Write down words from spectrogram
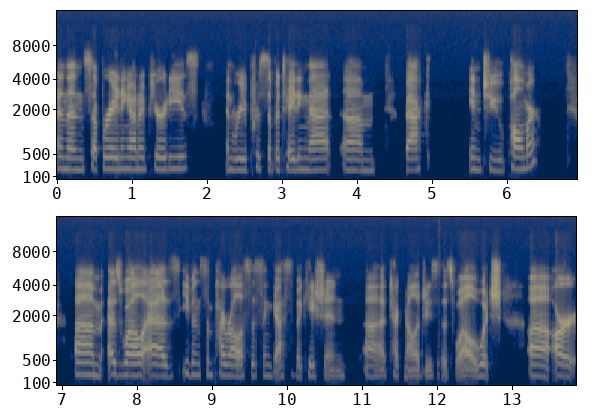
and then separating out impurities and reprecipitating that um, back into polymer, um, as well as even some pyrolysis and gasification uh, technologies as well, which uh, are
